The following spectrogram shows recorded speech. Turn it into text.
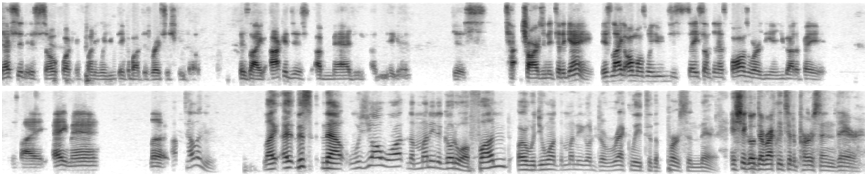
that shit is so fucking funny when you think about this racist shit though. It's like I could just imagine a nigga just t- charging it to the game. It's like almost when you just say something that's pause worthy and you got to pay it. It's like, hey man, look, I'm telling you. Like uh, this now, would y'all want the money to go to a fund or would you want the money to go directly to the person there? It should go directly to the person there.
